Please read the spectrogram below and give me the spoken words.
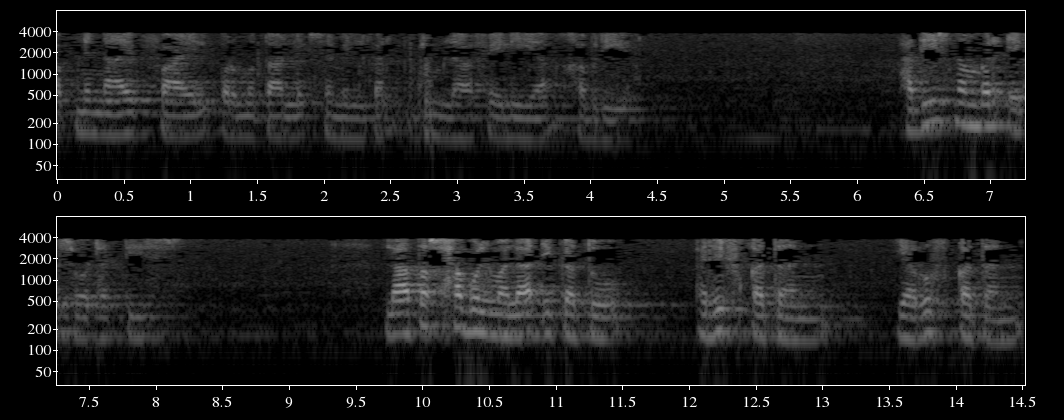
اپنے نائب فائل اور متعلق سے مل کر جملہ فعلیہ، خبریہ. حدیث نمبر 138 لا تصحب الملائکت رفقتن یا رفقتن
